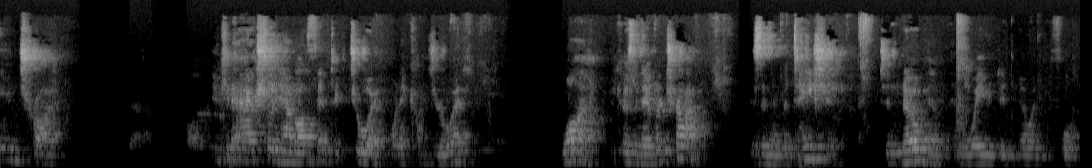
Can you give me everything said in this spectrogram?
in trial, you can actually have authentic joy when it comes your way. Why? Because in every trial is an invitation to know Him in a way you didn't know Him before.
